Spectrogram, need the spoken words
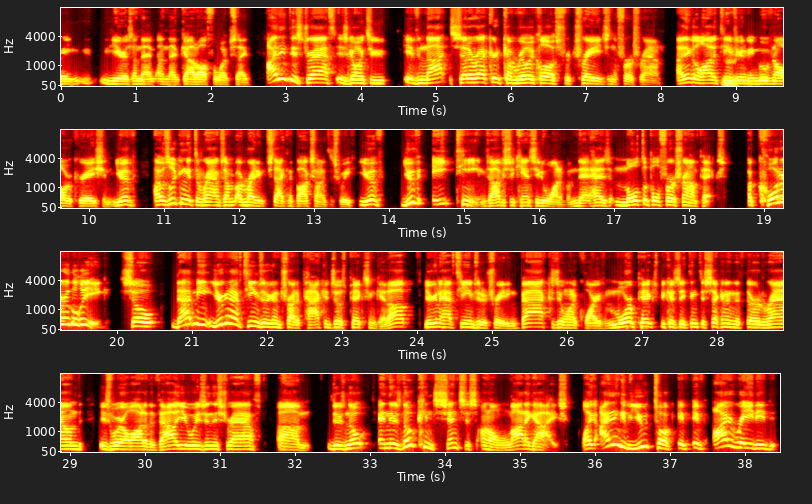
years on that on that god awful website. I think this draft is going to, if not set a record, come really close for trades in the first round. I think a lot of teams mm. are going to be moving all over creation. You have, I was looking at the rounds. I'm, I'm writing stacking the box on it this week. You have you have eight teams. Obviously, Kansas City one of them that has multiple first round picks. A quarter of the league. So that means you're going to have teams that are going to try to package those picks and get up. You're going to have teams that are trading back because they want to acquire even more picks because they think the second and the third round is where a lot of the value is in this draft. Um, there's no and there's no consensus on a lot of guys. Like I think if you took if if I rated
